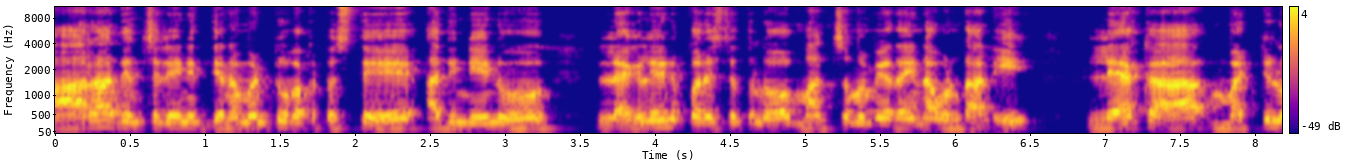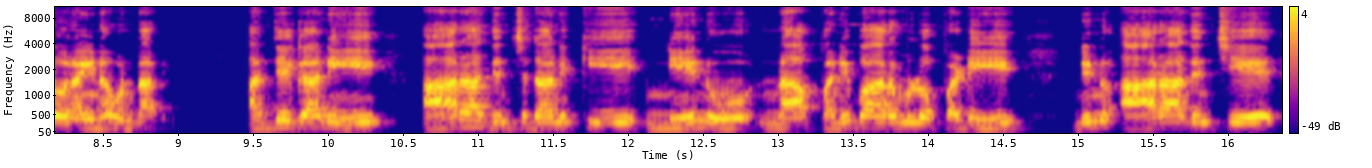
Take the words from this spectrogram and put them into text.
ఆరాధించలేని దినమంటూ ఒకటి వస్తే అది నేను లెగలేని పరిస్థితుల్లో మంచం మీదైనా ఉండాలి లేక మట్టిలోనైనా ఉండాలి. అంతేగాని ఆరాధించడానికి నేను నా పని భారంలో పడి నిన్ను ఆరాధించే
